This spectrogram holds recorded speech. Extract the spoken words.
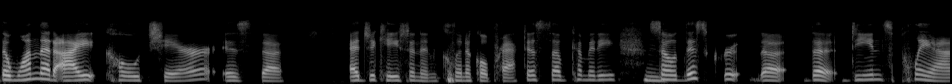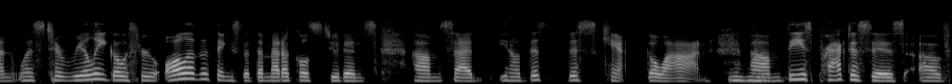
the one that i co-chair is the education and clinical practice subcommittee. Mm. So this group, the the dean's plan was to really go through all of the things that the medical students um, said. You know, this this can't go on. Mm-hmm. Um, these practices of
